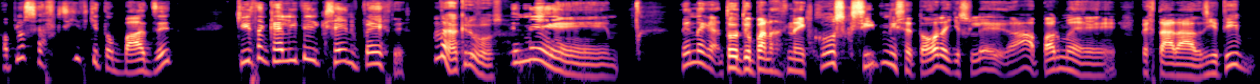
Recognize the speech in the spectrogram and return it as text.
Απλώς αυξήθηκε το budget και ήρθαν καλύτεροι ξένοι παίχτες. Ναι, ακριβώς. Δεν είναι. Δεν είναι... Το ότι ο Παναθηναϊκός ξύπνησε τώρα και σου λέει Α, πάρουμε παιχταράδες. Γιατί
